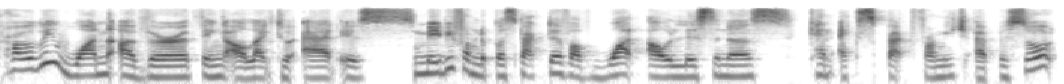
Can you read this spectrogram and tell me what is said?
Probably one other thing I'd like to add is maybe from the perspective of what our listeners can expect from each episode.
